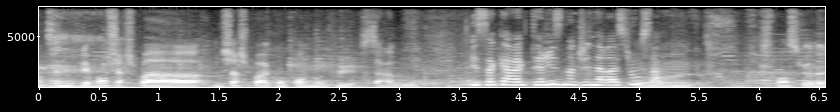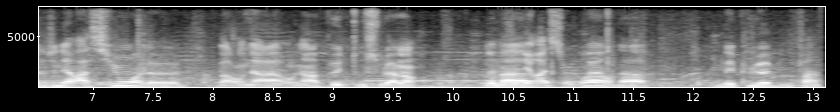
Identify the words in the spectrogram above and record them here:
quand ça nous plaît pas, on cherche pas, à, on cherche pas à comprendre non plus. Ça, Et ça caractérise notre génération, ça Hum, je pense que notre génération, elle, euh, Bah, on a, on a un peu tout sous la main. Notre on a- génération. Ouais, on a, on est plus enfin,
